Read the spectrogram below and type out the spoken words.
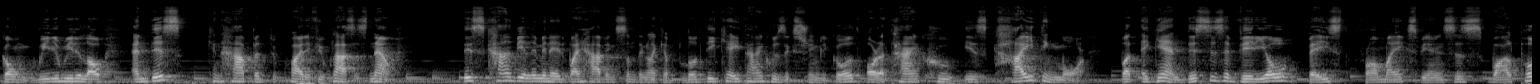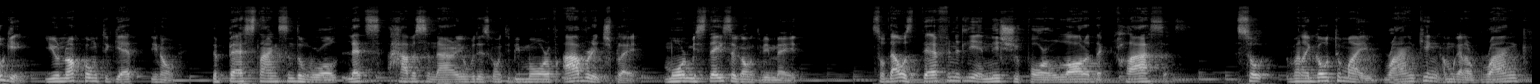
going really really low, and this can happen to quite a few classes. Now, this can be eliminated by having something like a Blood DK tank who's extremely good or a tank who is kiting more. But again, this is a video based from my experiences while pugging. You're not going to get, you know, the best tanks in the world. Let's have a scenario where there's going to be more of average play. More mistakes are going to be made. So that was definitely an issue for a lot of the classes. So when I go to my ranking, I'm gonna rank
